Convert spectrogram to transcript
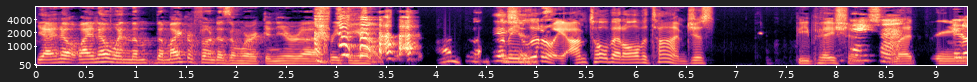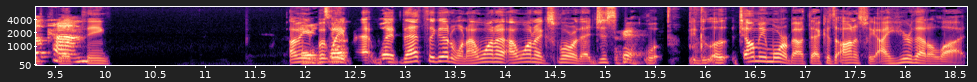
yeah, I know. I know when the, the microphone doesn't work and you're uh, freaking out. I mean, literally, I'm told that all the time. Just be patient. patient. Let things. It'll let come. things- I mean, Hey, but tell- wait, Matt, wait, that's a good one. I want to, I want to explore that. Just Okay. w- tell me more about that, because honestly, I hear that a lot.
